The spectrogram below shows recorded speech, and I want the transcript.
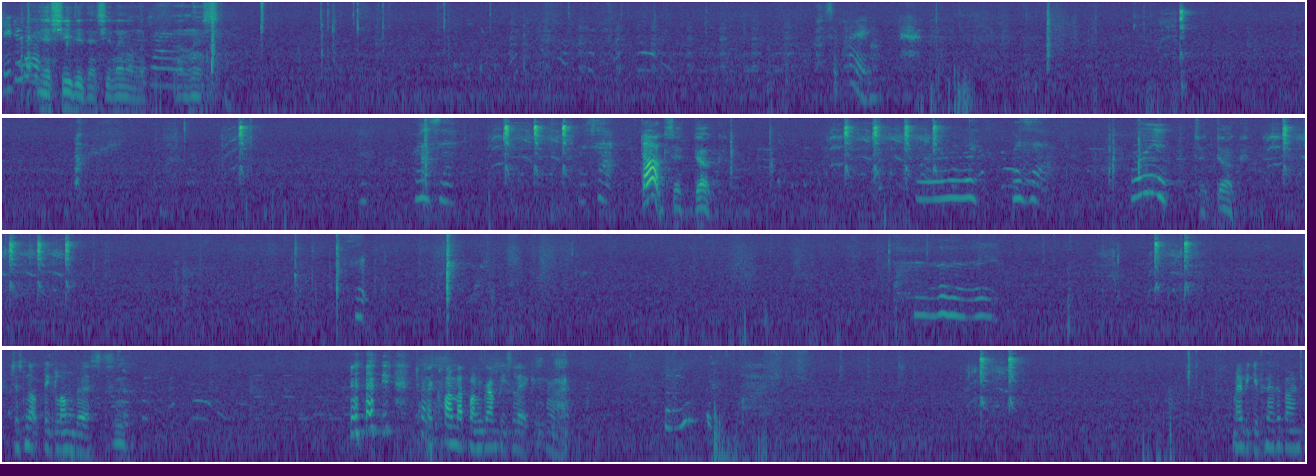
She do that? Yeah, she did that. She landed on the on this. She said, hey. What's that? What's that? Dogs. Said duck. Mm, What's that? It's a duck. Just not big long bursts. No. trying to climb up on Grumpy's leg. Alright. Maybe give her the bone.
